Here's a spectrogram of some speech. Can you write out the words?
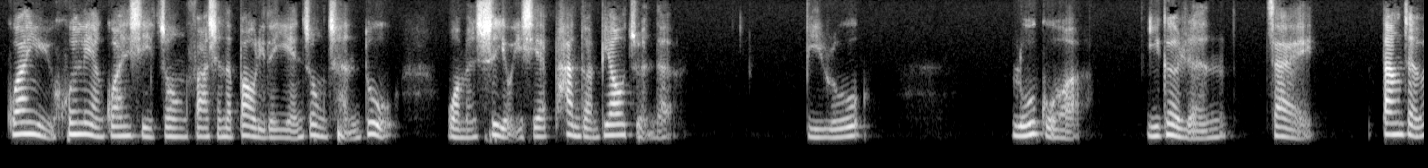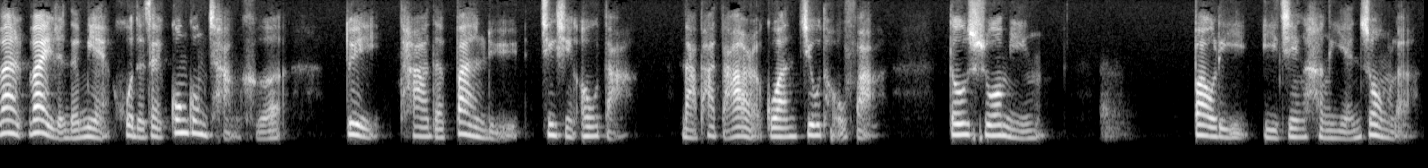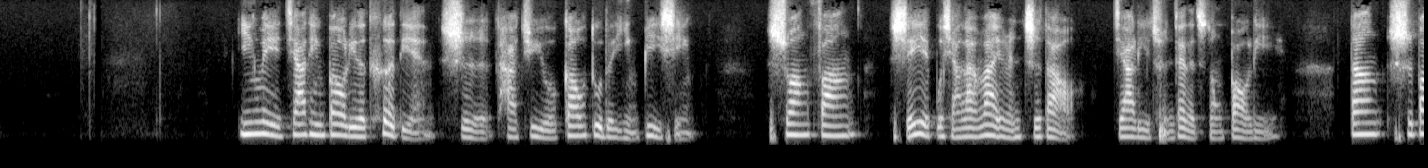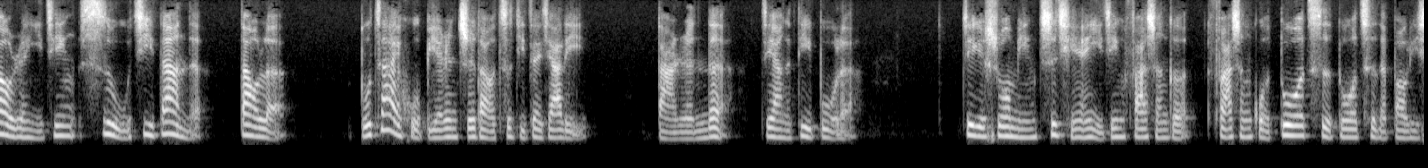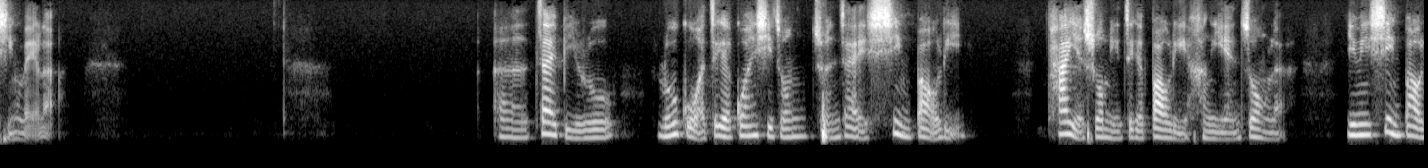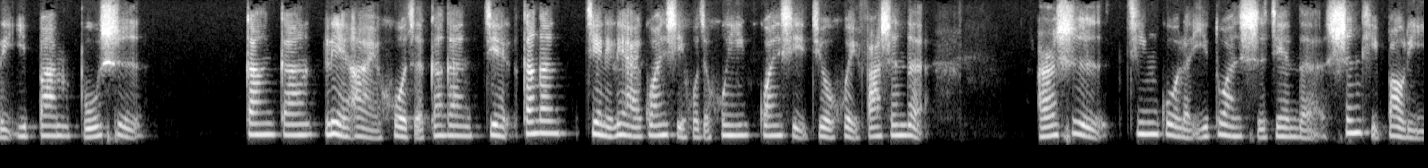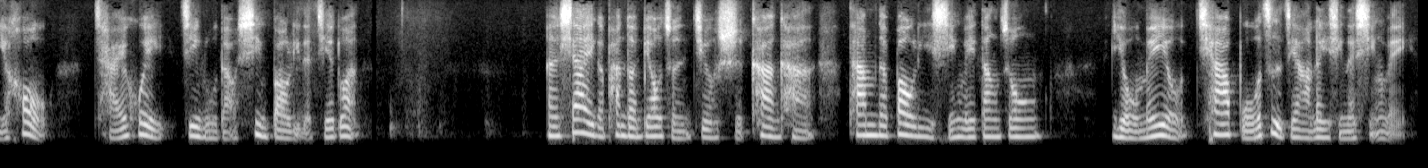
关于婚恋关系中发生的暴力的严重程度，我们是有一些判断标准的。比如，如果一个人在当着外外人的面，或者在公共场合对他的伴侣进行殴打，哪怕打耳光、揪头发。都说明暴力已经很严重了，因为家庭暴力的特点是它具有高度的隐蔽性，双方谁也不想让外人知道家里存在的这种暴力。当施暴人已经肆无忌惮的到了不在乎别人知道自己在家里打人的这样的地步了。这个说明之前已经发生过发生过多次多次的暴力行为了。呃，再比如，如果这个关系中存在性暴力，它也说明这个暴力很严重了。因为性暴力一般不是刚刚恋爱或者刚刚建刚刚建立恋爱关系或者婚姻关系就会发生的。而是经过了一段时间的身体暴力以后，才会进入到性暴力的阶段。嗯，下一个判断标准就是看看他们的暴力行为当中有没有掐脖子这样类型的行为。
